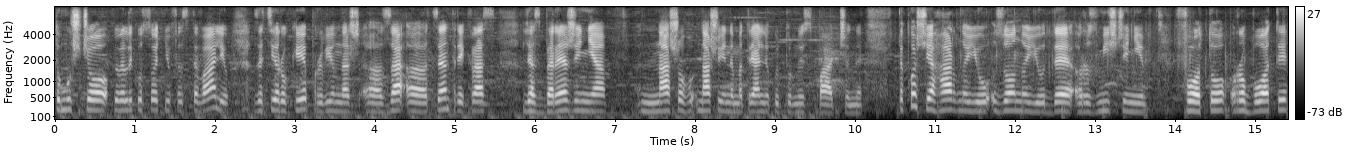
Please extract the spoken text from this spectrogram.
тому що велику сотню фестивалів за ці роки провів наш центр якраз для збереження нашого, нашої нематеріальної культурної спадщини. Також є гарною зоною, де розміщені фото роботи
